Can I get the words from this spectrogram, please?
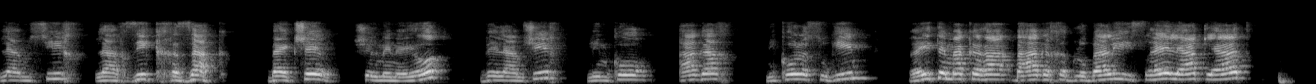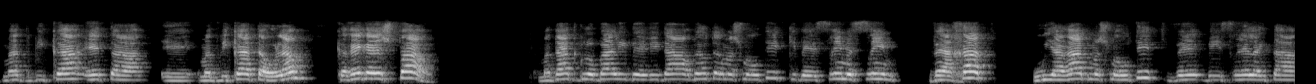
להמשיך להחזיק חזק בהקשר של מניות ולהמשיך למכור אג"ח מכל הסוגים. ראיתם מה קרה באג"ח הגלובלי, ישראל לאט לאט מדביקה את, ה, אה, מדביקה את העולם, כרגע יש פער, מדד גלובלי בירידה הרבה יותר משמעותית כי ב-2021 הוא ירד משמעותית ובישראל הייתה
